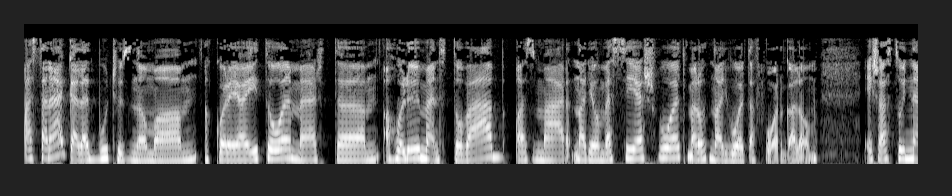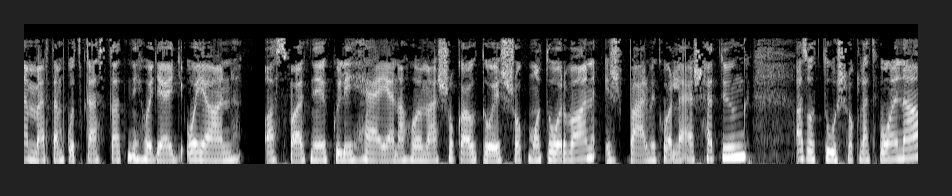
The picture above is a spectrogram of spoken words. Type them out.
Aztán el kellett búcsúznom a, a koreaitól, mert uh, ahol ő ment tovább, az már nagyon veszélyes volt, mert ott nagy volt a forgalom. És azt úgy nem mertem kockáztatni, hogy egy olyan aszfalt nélküli helyen, ahol már sok autó és sok motor van, és bármikor leeshetünk, az ott túl sok lett volna,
